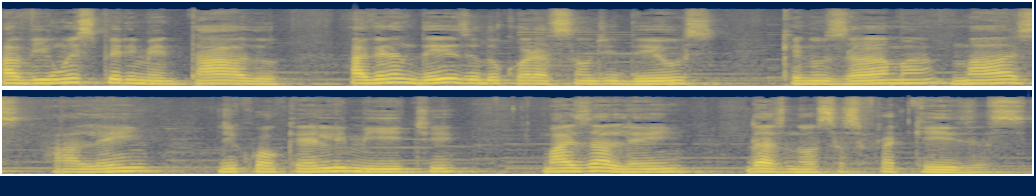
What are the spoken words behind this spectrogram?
haviam experimentado a grandeza do coração de Deus que nos ama, mas além de qualquer limite, mais além das nossas fraquezas.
